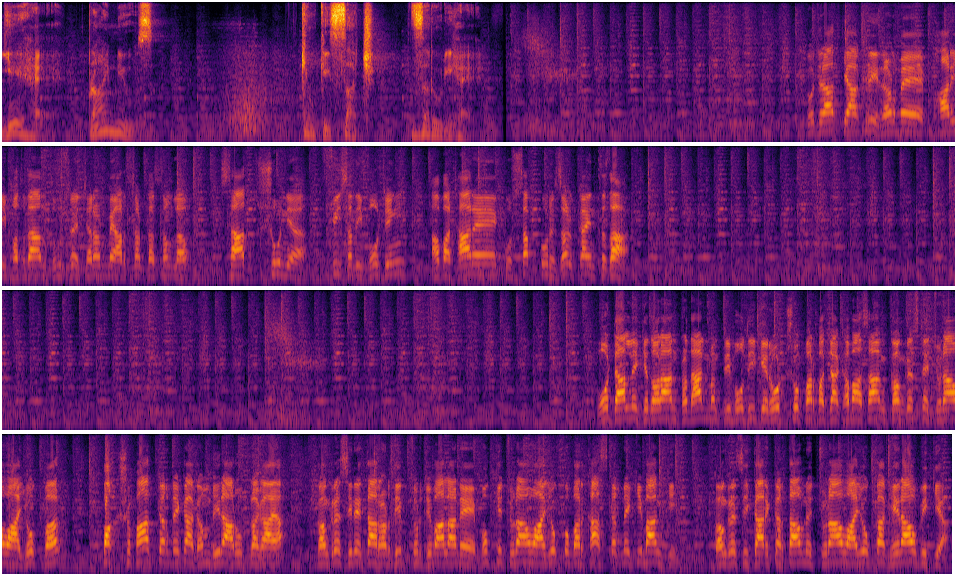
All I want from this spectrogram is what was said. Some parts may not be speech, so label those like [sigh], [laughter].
ये है prime news क्योंकि सच ज़रूरी है। गुजरात के आखिरी रण में भारी मतदान, दूसरे चरण में अड़सठ दशमलव सात शून्य फ़ीसदी वोटिंग। अब अठारह को सबको रिज़ल्ट का इंतज़ार। वोट डालने के दौरान प्रधानमंत्री मोदी के रोड शो पर बचा घमासान। कांग्रेस ने चुनाव आयोग पर पक्षपात करने का गंभीर आरोप लगाया। कांग्रेसी नेता रणदीप सुरजेवाला ने मुख्य चुनाव आयोग को बर्खास्त करने की मांग की। कांग्रेसी कार्यकर्ताओं ने चुनाव आयोग का घेराव भी किया।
